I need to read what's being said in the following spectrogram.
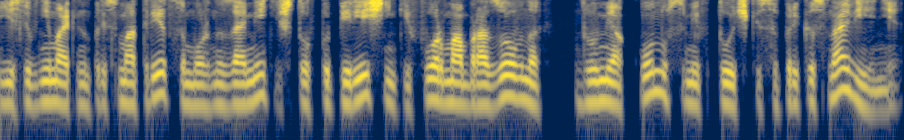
Если внимательно присмотреться, можно заметить, что в поперечнике форма образована двумя конусами в точке соприкосновения.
